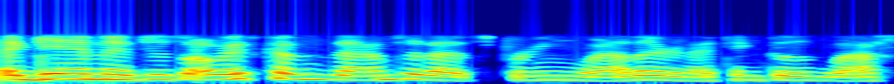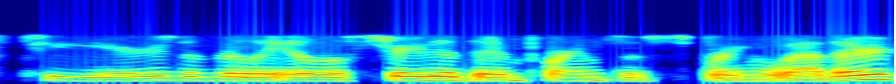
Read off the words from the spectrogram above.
again, it just always comes down to that spring weather. And I think those last two years have really illustrated the importance of spring weather.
